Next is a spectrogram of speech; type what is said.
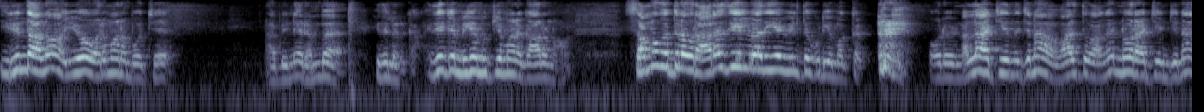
இருந்தாலும் ஐயோ வருமானம் போச்சு அப்படின்னு ரொம்ப இதில் இருக்கான். இதுக்கு மிக முக்கியமான காரணம் சமூகத்தில் ஒரு அரசியல்வாதியை வீழ்த்தக்கூடிய மக்கள். ஒரு நல்ல ஆட்சி இருந்துச்சுன்னா வாழ்த்துவாங்க. இன்னொரு ஆட்சி இருந்துச்சுன்னா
